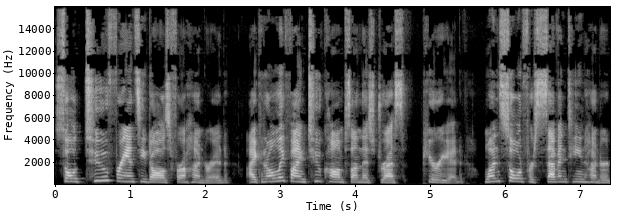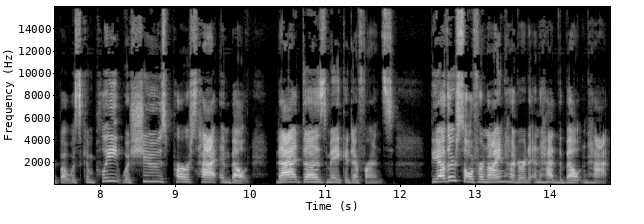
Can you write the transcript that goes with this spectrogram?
Sold two Francie dolls for a hundred. I could only find two comps on this dress, period. One sold for 1700 but was complete with shoes, purse, hat, and belt. That does make a difference. The other sold for 900 and had the belt and hat.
